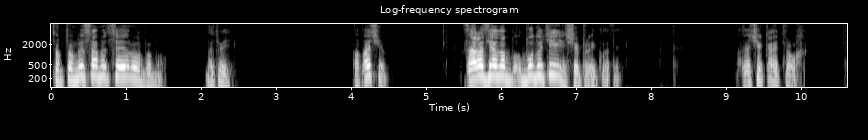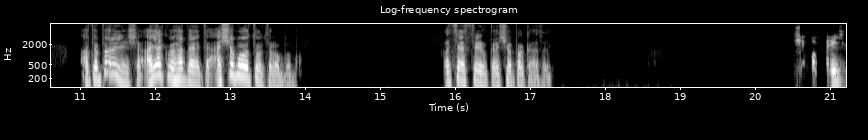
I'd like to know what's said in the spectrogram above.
Тобто ми саме це і робимо. Матвій. Побачив? Зараз я наб- будуть і інші приклади. Зачекай трохи. А тепер інше. А як ви гадаєте, а що ми отут робимо? Оця стрілка що показує? Ще повторіть.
